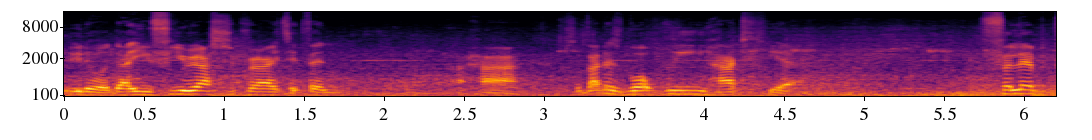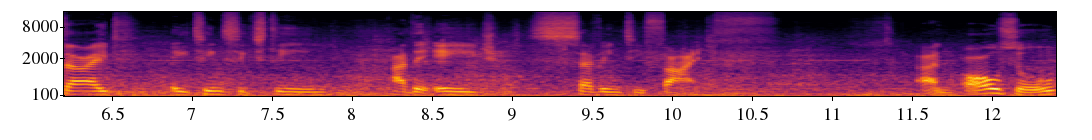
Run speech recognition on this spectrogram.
you know, that inferior superiority thing. Uh-huh. So that is what we had here. Philip died 1816 at the age 75. And also,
